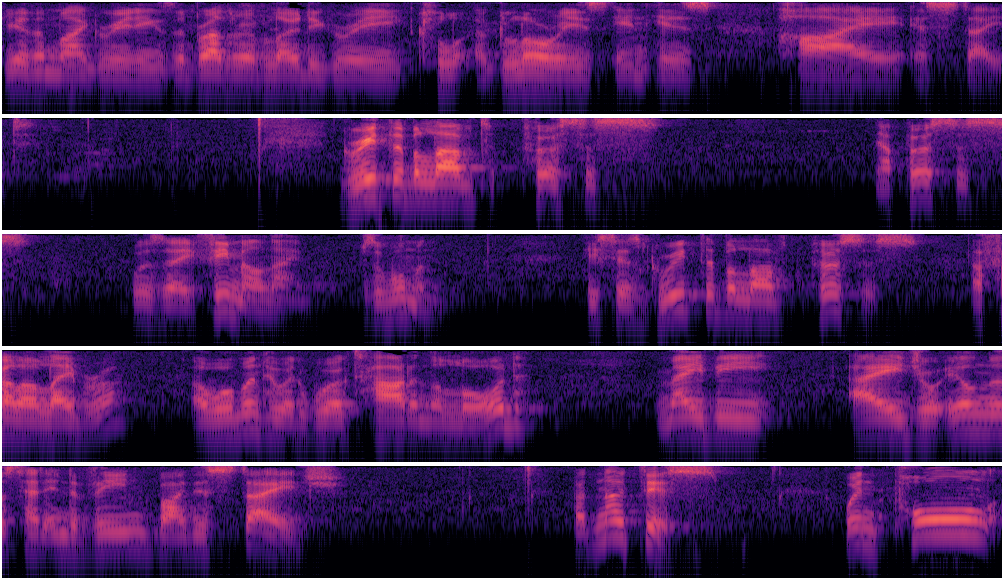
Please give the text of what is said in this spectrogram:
Give them my greetings. The brother of low degree cl- uh, glories in his high estate. Greet the beloved Persis. Now, Persis was a female name, it was a woman. He says, Greet the beloved Persis, a fellow labourer, a woman who had worked hard in the Lord. Maybe age or illness had intervened by this stage. But note this when Paul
